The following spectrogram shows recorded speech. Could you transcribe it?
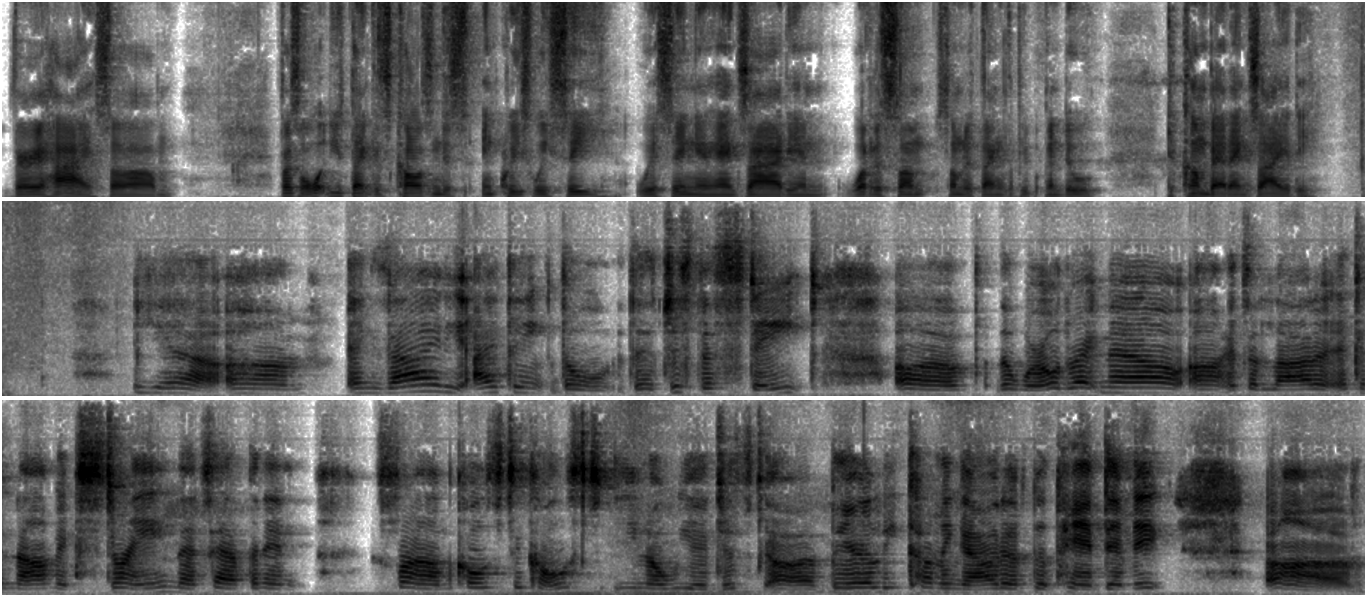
very high. So um, first of all, what do you think is causing this increase we see we're seeing in anxiety, and what are some some of the things that people can do to combat anxiety? Yeah, um, anxiety. I think the, the just the state of the world right now. Uh, it's a lot of economic strain that's happening from coast to coast. You know, we are just uh, barely coming out of the pandemic. Um,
